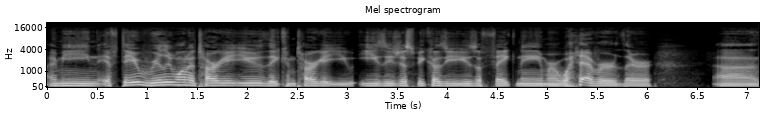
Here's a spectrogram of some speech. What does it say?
I mean if they really want to target you they can target you easy. Just because you use a fake name or whatever they're uh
